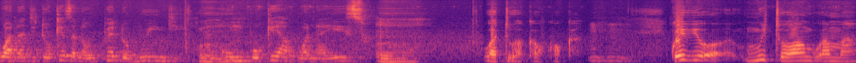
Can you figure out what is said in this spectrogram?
wanajitokeza na upendo mwingi mm -hmm. kumpokea Bwana Yesu. mm -hmm. watu wakaokoka. mm -hmm. Kwa hivyo mwito wangu ama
